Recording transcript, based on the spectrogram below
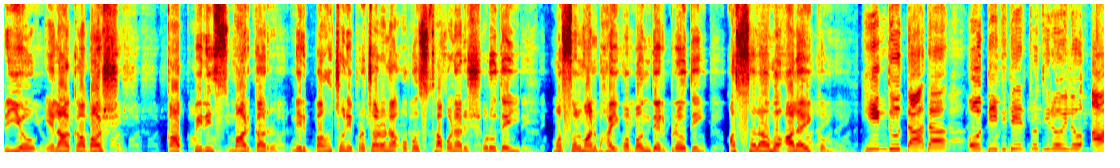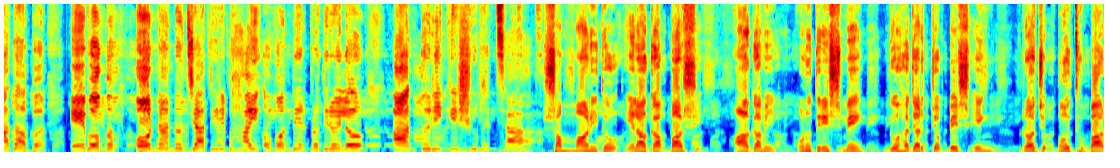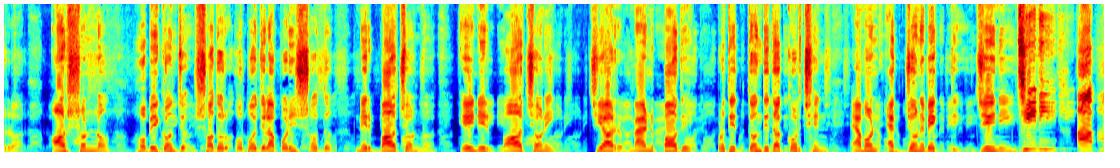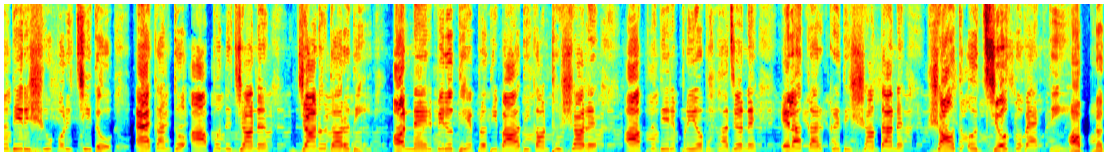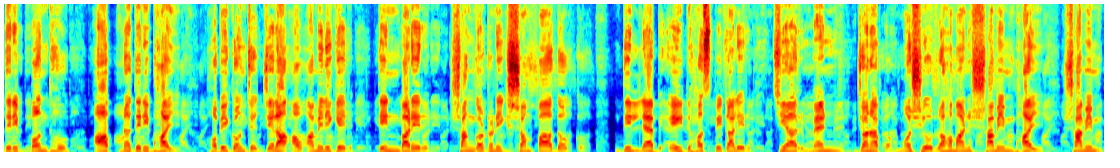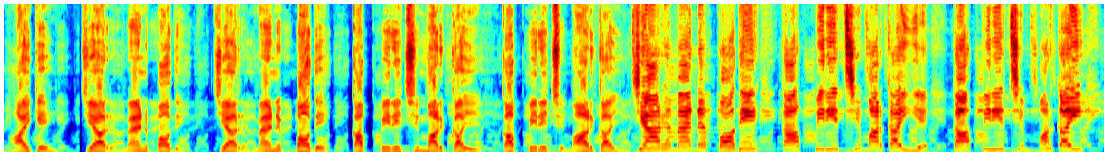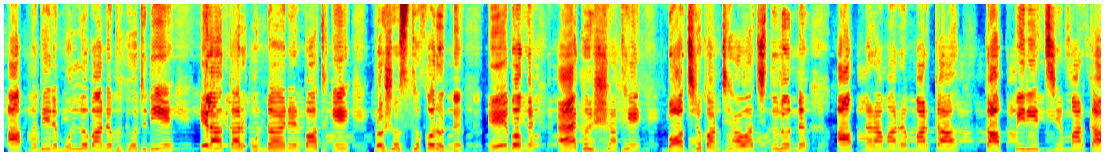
প্রিয় এলাকাবাসী কাপ্পিরিস মার্কার নির্বাচনী প্রচারণা উপস্থাপনার শুরুতেই মুসলমান ভাই ও বোনদের প্রতি আসসালামু আলাইকুম। হিন্দু দাদা ও দিদিদের প্রতি রইল আদাব এবং অন্যান্য জাতির ভাই ও বোনদের প্রতি রইল আন্তরিক শুভেচ্ছা। সম্মানিত এলাকাবাসী আগামী উনত্রিশ মে দু হাজার চব্বিশ ইং রোজ বুধবার আসন্ন হবিগঞ্জ সদর উপজেলা পরিষদ নির্বাচন। এই নির্বাচনে চেয়ারম্যান পদে প্রতিদ্বন্দ্বিতা করছেন এমন একজন ব্যক্তি যিনি যিনি আপনাদের সুপরিচিত একান্ত আপন জন জনদরদি অন্যায়ের বিরুদ্ধে প্রতিবাদী কণ্ঠস্বর আপনাদের প্রিয় ভাজন এলাকার কৃতি সন্তান সৎ ও যোগ্য ব্যক্তি। আপনাদেরই বন্ধু আপনাদেরই ভাই হবিগঞ্জ জেলা আওয়ামী লীগের তিনবারের সাংগঠনিক সম্পাদক, দি ল্যাব এইড হসপিটালের চেয়ারম্যান জনাব মশিউর রহমান শামীম ভাই। শামীম ভাইকে চেয়ারম্যান পদে চেয়ারম্যান পদে কাপ্পিরিচ মার্কাই কাপ্পিরিচ মার্কাই। চেয়ারম্যান পদে কাপ পিরিচ মার্কাই কাপ পিরিচ মার্কাই, আপনাদের মূল্যবান ভোট দিয়ে এলাকার উন্নয়নের পথকে প্রশস্ত করুন এবং একই সাথে বজ্রকণ্ঠে আওয়াজ তুলুন, আপনার আমার মার্কা কাপ পিরিচ মার্কা,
